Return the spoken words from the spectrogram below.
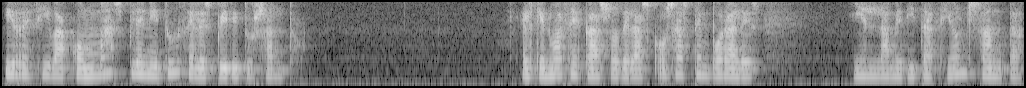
y reciba con más plenitud el Espíritu Santo. El que no hace caso de las cosas temporales y en la meditación santa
